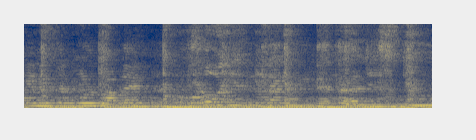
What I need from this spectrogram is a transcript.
quién es el culpable. Voy a entrar en detalles tú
